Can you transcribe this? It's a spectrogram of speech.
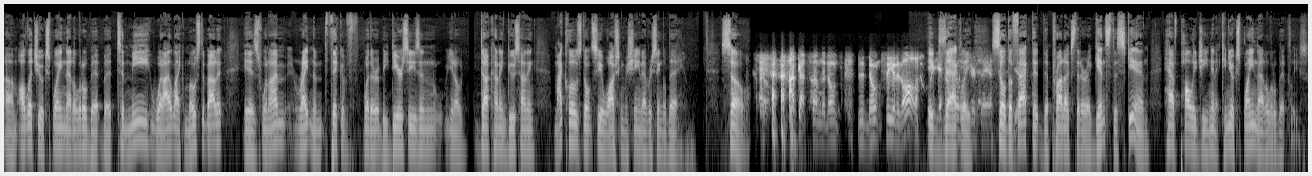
um, I'll let you explain that a little bit. But to me, what I like most about it is when I'm right in the thick of whether it be deer season, you know, duck hunting, goose hunting, my clothes don't see a washing machine every single day. So I've got some that don't that don't see it at all. exactly. so the yeah. fact that the products that are against the skin have polygiene in it. Can you explain that a little bit, please?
